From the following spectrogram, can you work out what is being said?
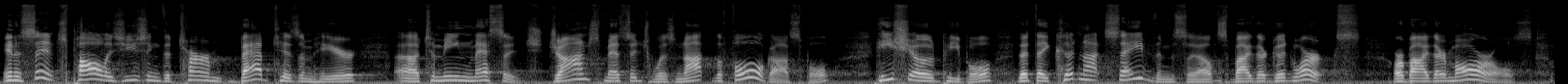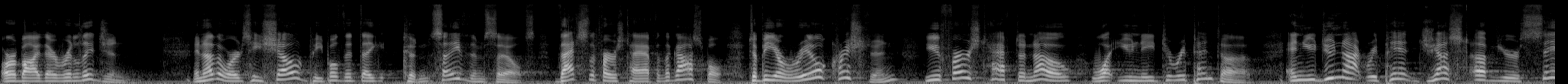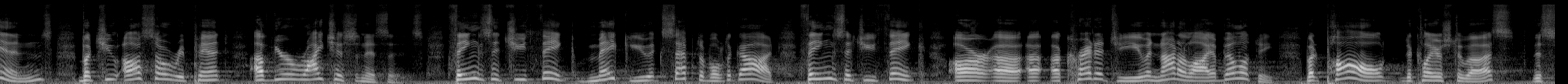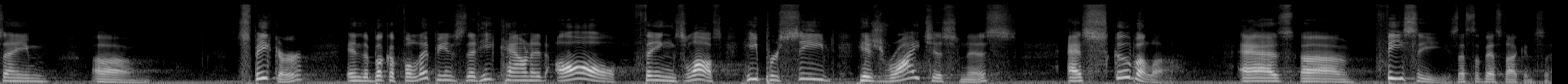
In a sense, Paul is using the term baptism here uh, to mean message. John's message was not the full gospel. He showed people that they could not save themselves by their good works, or by their morals, or by their religion. In other words, he showed people that they couldn't save themselves. That's the first half of the gospel. To be a real Christian, you first have to know what you need to repent of. And you do not repent just of your sins, but you also repent of your righteousnesses. Things that you think make you acceptable to God. Things that you think are uh, a, a credit to you and not a liability. But Paul declares to us the same um, speaker in the book of Philippians that he counted all things lost. He perceived his righteousness as scubala, as uh, feces. That's the best I can say.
